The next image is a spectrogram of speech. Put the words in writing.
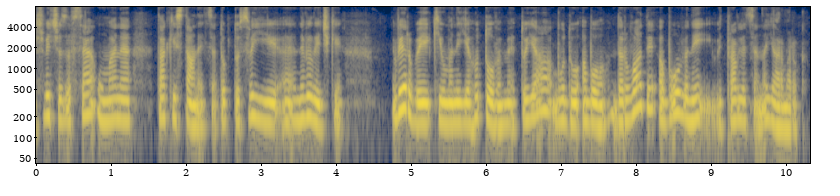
швидше за все, у мене так і станеться. Тобто свої невеличкі вироби, які у мене є готовими, то я буду або дарувати, або вони відправляться на ярмарок.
